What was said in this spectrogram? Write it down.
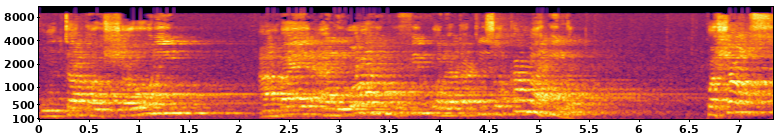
Kumtaka ushauri ambaye aliwahi kufikwa na tatizo kama hilo. Kwa shakhs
